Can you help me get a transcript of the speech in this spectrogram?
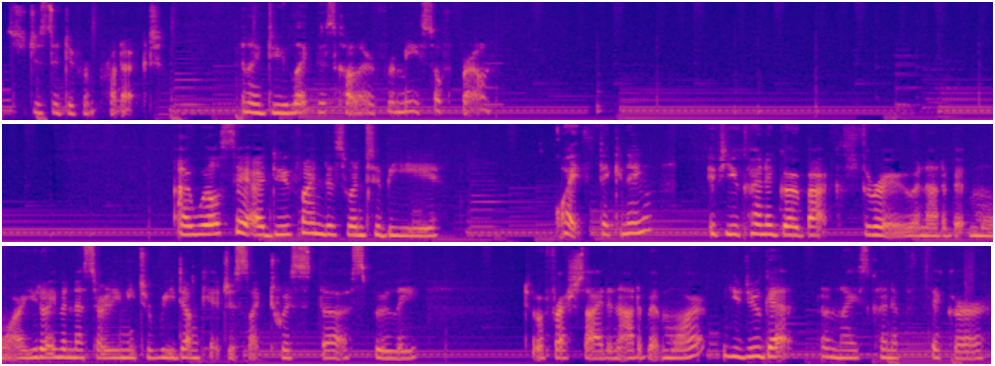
It's just a different product. And I do like this color for me, soft brown. I will say I do find this one to be quite thickening. if you kind of go back through and add a bit more, you don't even necessarily need to redunk it, just like twist the spoolie to a fresh side and add a bit more, you do get a nice kind of thicker,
